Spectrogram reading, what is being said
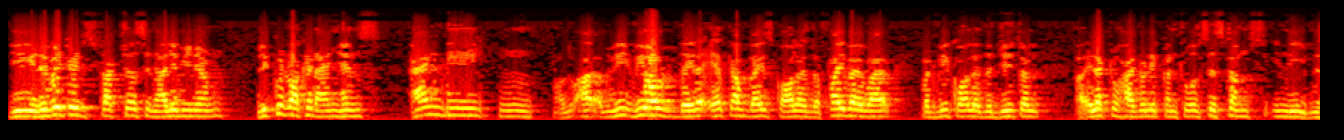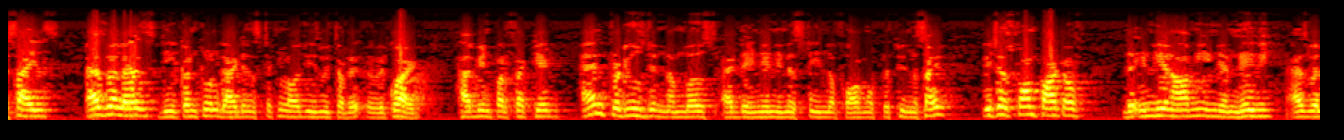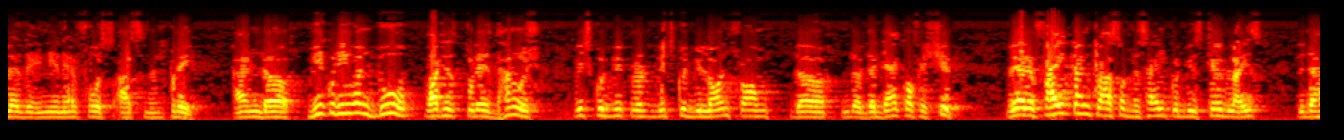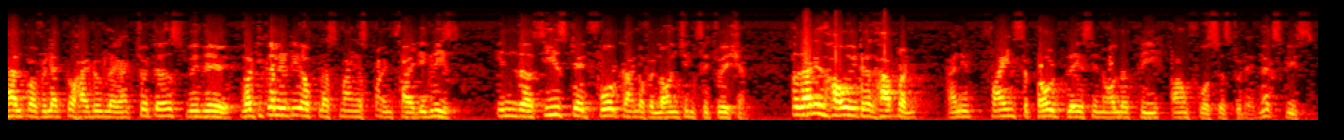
the riveted structures in aluminum, liquid rocket engines, and the, um, we, we all, the aircraft guys call as the fly-by-wire, but we call as the digital uh, electro-hydraulic control systems in the missiles, as well as the control guidance technologies which are re required have been perfected and produced in numbers at the Indian industry in the form of Prithvi missile, which has formed part of the Indian Army, Indian Navy, as well as the Indian Air Force arsenal today. And uh, we could even do what is today's Dhanush, which could be which could be launched from the, the, the deck of a ship, where a five-ton class of missile could be stabilized with the help of electro-hydraulic actuators with a verticality of plus minus 0.5 degrees in the sea state 4 kind of a launching situation. So that is how it has happened and it finds a proud place in all the three armed forces today. Next please.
